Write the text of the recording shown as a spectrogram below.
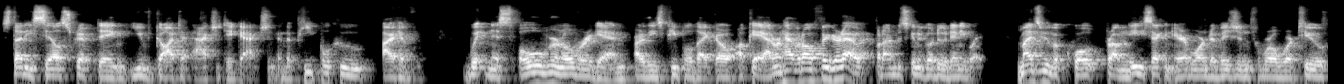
study sales scripting. You've got to actually take action. And the people who i have witness over and over again are these people that go, okay, I don't have it all figured out, but I'm just going to go do it anyway. Reminds me of a quote from 82nd Airborne Division from World War II.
